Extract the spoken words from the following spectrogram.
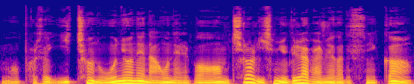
뭐 벌써 2005년에 나온 앨범 7월 26일 날 발매가 됐으니까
